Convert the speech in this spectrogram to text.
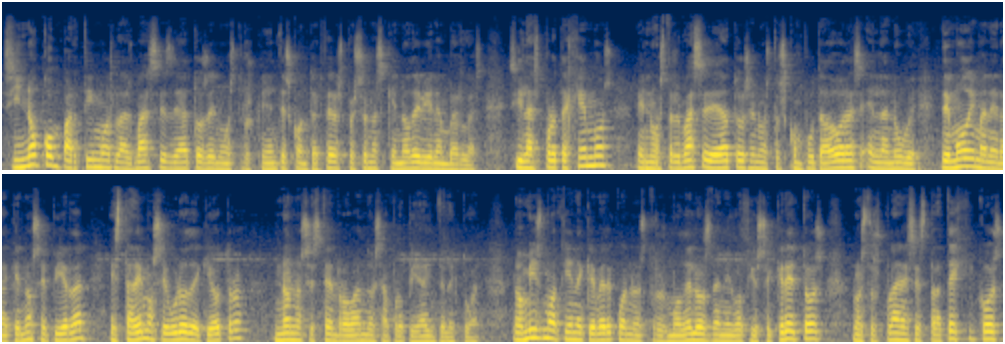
si no compartimos las bases de datos de nuestros clientes con terceras personas que no debieran verlas, si las protegemos en nuestras bases de datos, en nuestras computadoras, en la nube, de modo y manera que no se pierdan, estaremos seguros de que otros no nos estén robando esa propiedad intelectual. Lo mismo tiene que ver con nuestros modelos de negocios secretos, nuestros planes estratégicos,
